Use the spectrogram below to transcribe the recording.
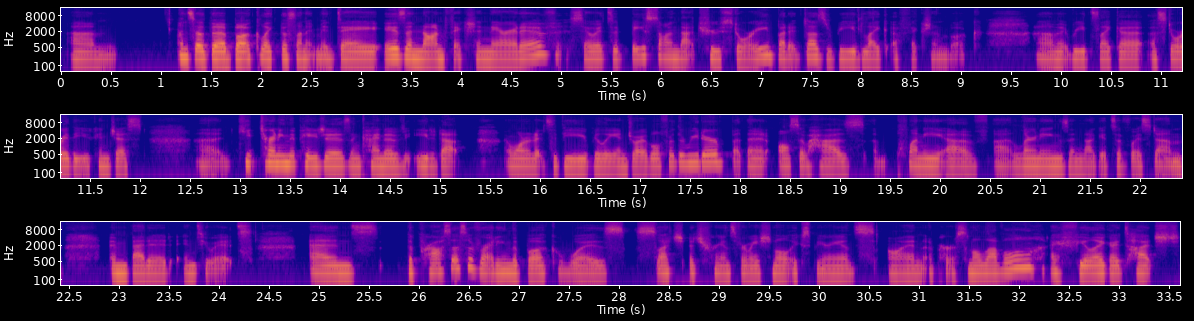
Um, and so the book, like The Sun at Midday, is a nonfiction narrative. So it's based on that true story, but it does read like a fiction book. Um, it reads like a, a, story that you can just uh, keep turning the pages and kind of eat it up. I wanted it to be really enjoyable for the reader, but then it also has um, plenty of uh, learnings and nuggets of wisdom embedded into it. And the process of writing the book was such a transformational experience on a personal level. I feel like I touched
